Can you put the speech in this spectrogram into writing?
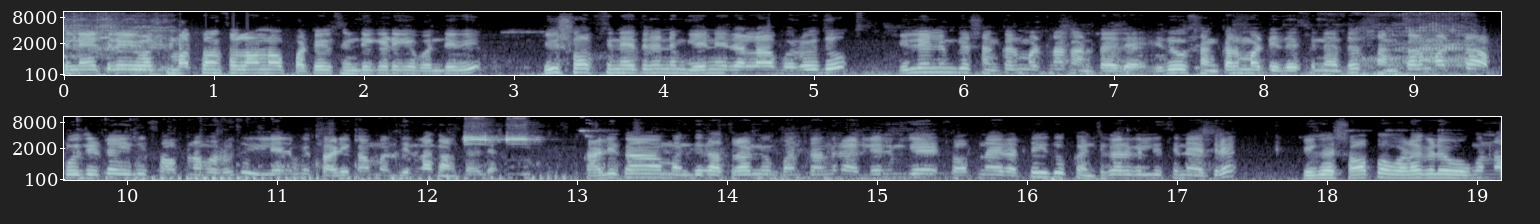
ಸ್ನೇಹಿತರೆ ಇವತ್ತು ಮತ್ತೊಂದು ಸಲ ನಾವು ಪಟೇಲ್ ಸಿಂಡಿಕೇಟ್ಗೆ ಬಂದೀವಿ. ಈ ಶಾಪ್ ಸ್ನೇಹಿತರೆ ನಿಮ್ಗೆ ಏನಿದೆಲ್ಲ ಬರೋದು? ಇಲ್ಲಿ ನಿಮಗೆ ಶಂಕರ್ ಮಠನ ಕಾಣ್ತಾ ಇದೆ. ಇದು ಶಂಕರ್ ಮಠ ಇದೆ ಸ್ನೇಹಿತರೆ ಶಂಕರ್ ಮಠ ಅಪೋಸಿಟ್ ಇದು ಶಾಪ್ನ ಬರೋದು. ಇಲ್ಲೇ ನಿಮಗೆ ಕಾಳಿಕಾ ಮಂದಿರ್ನ ಕಾಣ್ತಾ ಇದೆ. ಕಾಳಿಕಾ ಮಂದಿರ ಹತ್ರ ನೀವು ಬಂತಂದ್ರೆ ಅಲ್ಲೇ ನಿಮಗೆ ಶಾಪ್ನ ಇರುತ್ತೆ. ಇದು ಕಂಚಗಾರ್ ಗಲ್ಲಿ ಸ್ನೇಹಿತರೆ ಈಗ ಶಾಪ್ ಒಳಗಡೆ ಹೋಗೋಣ,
